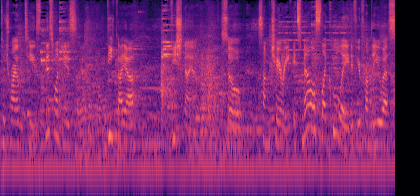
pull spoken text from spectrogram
to try all the teas. This one is Dikaya Vishnaya. So some cherry. It smells like Kool-Aid if you're from the US.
